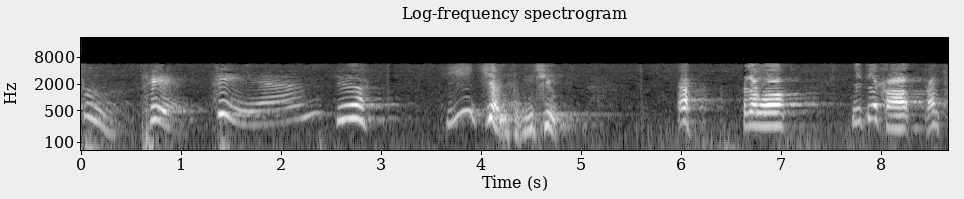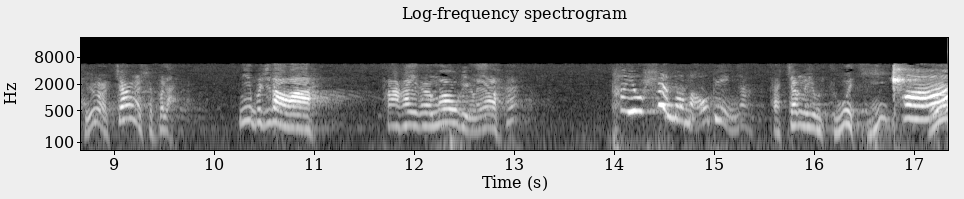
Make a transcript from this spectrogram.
死天见。耶，一见钟情。哎，大相公，你别看俺翠儿长得是不赖，你不知道啊，他还有个毛病了呀。他有什么毛病啊？他长得有脚疾啊！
